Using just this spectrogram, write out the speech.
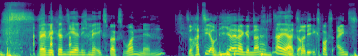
weil wir können sie ja nicht mehr Xbox One nennen. So hat sie auch nie einer genannt. Naja, Das war doch. die Xbox 1.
